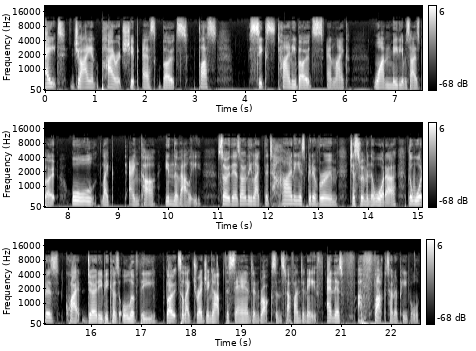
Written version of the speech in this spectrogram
eight giant pirate ship esque boats, plus six tiny boats and like one medium sized boat, all like anchor in the valley. So there's only like the tiniest bit of room to swim in the water. The water's quite dirty because all of the boats are like dredging up the sand and rocks and stuff underneath. And there's a fuck ton of people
